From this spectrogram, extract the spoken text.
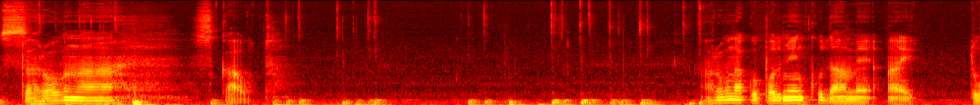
sa rovná scout. A rovnakú podmienku dáme aj tu.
